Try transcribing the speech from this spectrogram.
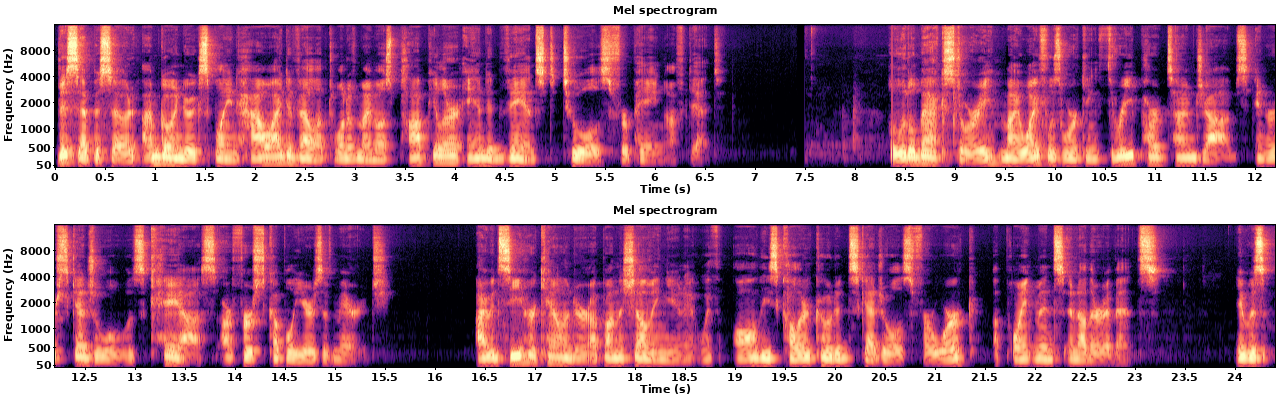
This episode, I'm going to explain how I developed one of my most popular and advanced tools for paying off debt. A little backstory my wife was working three part time jobs, and her schedule was chaos our first couple years of marriage. I would see her calendar up on the shelving unit with all these color coded schedules for work, appointments, and other events. It was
